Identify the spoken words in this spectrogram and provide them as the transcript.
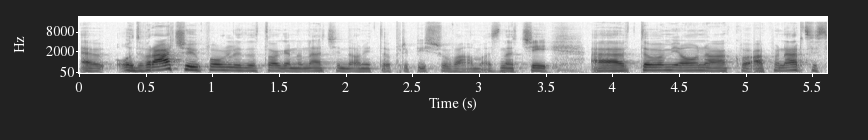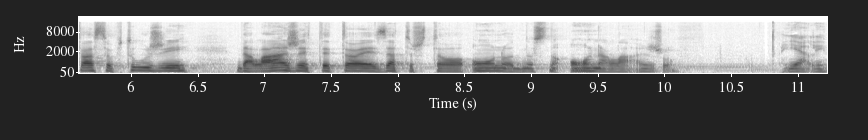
e, odvraćaju pogled od toga na način da oni to pripišu vama. Znači, e, to vam je ono, ako, ako narcis vas optuži da lažete, to je zato što on, odnosno ona lažu. Jeli?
